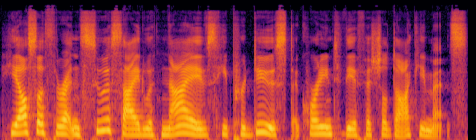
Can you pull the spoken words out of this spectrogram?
He also threatened suicide with knives he produced, according to the official documents.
